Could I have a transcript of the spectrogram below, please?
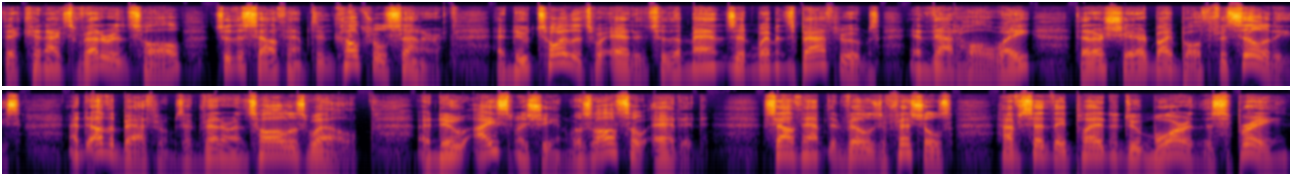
that connects Veterans Hall to the Southampton Cultural Center, and new toilets were added to the men's and women's bathrooms in that hallway that are shared by both facilities, and other bathrooms at Veterans Hall as well. A new ice machine was also added. Southampton Village officials have said they plan to do more in the spring,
